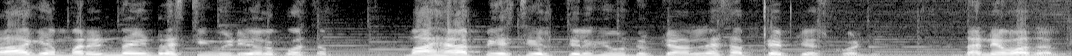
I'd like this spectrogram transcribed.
అలాగే మరెన్నో ఇంట్రెస్టింగ్ వీడియోల కోసం మా హ్యాపీ ఎస్టీఎల్ తెలుగు యూట్యూబ్ ఛానల్ని సబ్స్క్రైబ్ చేసుకోండి. ధన్యవాదాలు.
